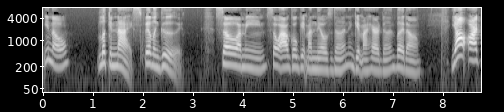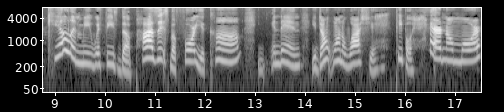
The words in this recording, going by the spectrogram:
you know, looking nice, feeling good. So, I mean, so I'll go get my nails done and get my hair done, but um y'all are killing me with these deposits before you come and then you don't want to wash your people hair no more.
